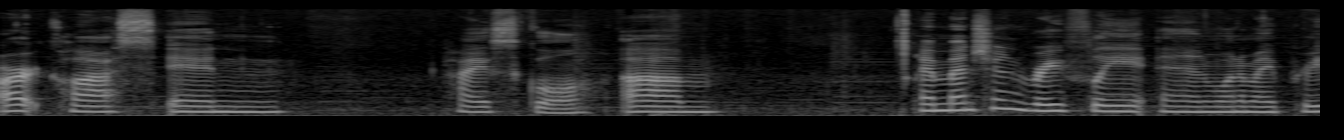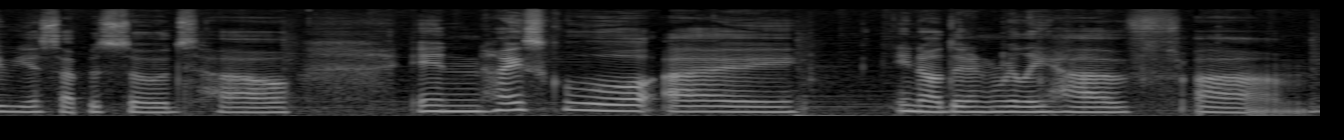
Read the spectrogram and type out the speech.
art class in high school. Um, I mentioned briefly in one of my previous episodes how in high school I, you know, didn't really have um,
